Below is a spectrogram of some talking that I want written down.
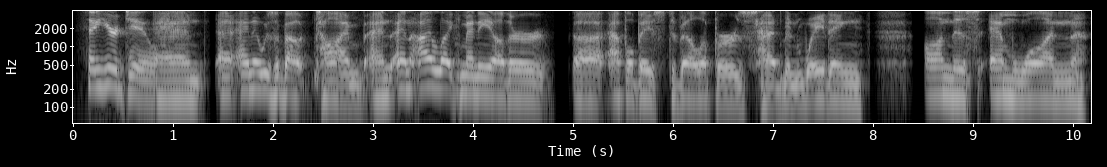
so you're due. And and it was about time. And and I, like many other uh, Apple-based developers, had been waiting on this M1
